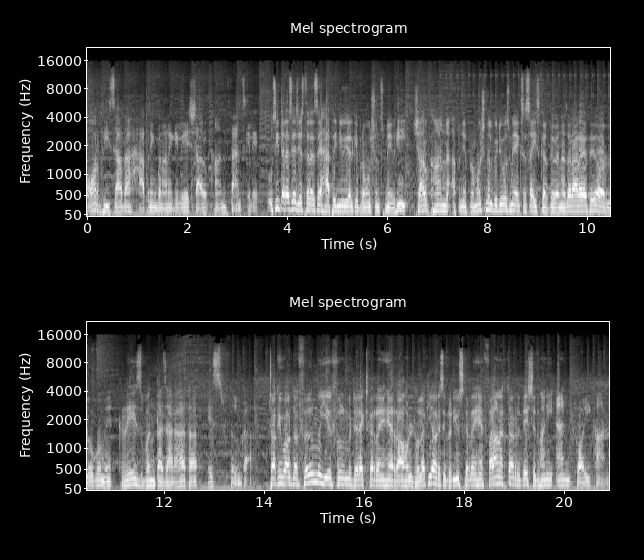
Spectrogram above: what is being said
और भी ज़्यादा हैपनिंग बनाने के लिए शाहरुख खान फैंस के लिए। उसी तरह से, जिस तरह से हैप्पी न्यू ईयर के प्रमोशंस में भी शाहरुख खान अपने प्रमोशनल वीडियोस में एक्सरसाइज करते हुए नज़र आ रहे थे और लोगों में क्रेज बनता जा रहा था इस फ़िल्म का। टॉकिंग अबाउट द फ़िल्म ये फ़िल्म डायरेक्ट कर रहे हैं राहुल ढोलकिया और इसे प्रोड्यूस कर रहे हैं Farhan Akhtar, Ritesh Sidhwani and Gauri Khan.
